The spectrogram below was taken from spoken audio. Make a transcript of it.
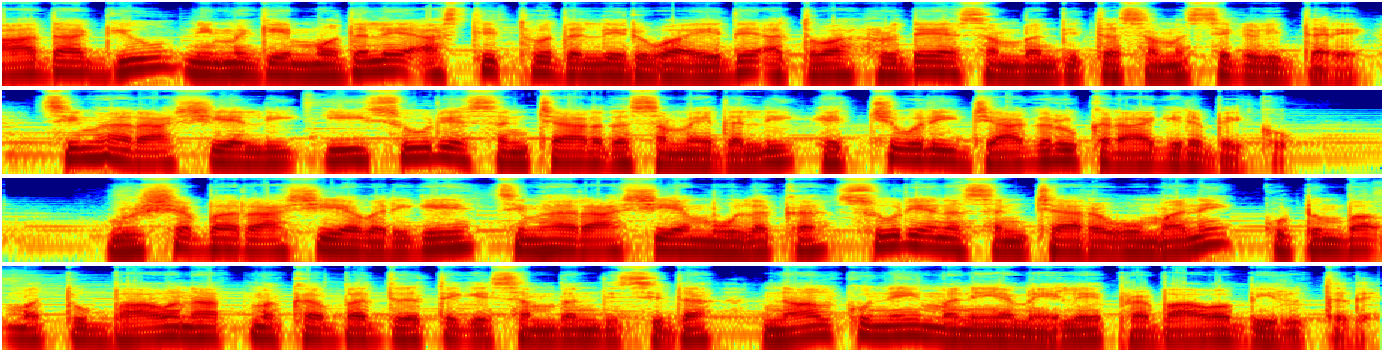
ಆದಾಗ್ಯೂ, ನಿಮಗೆ ಮೊದಲೇ ಅಸ್ತಿತ್ವದಲ್ಲಿರುವ ಎದೆ ಅಥವಾ ಹೃದಯ ಸಂಬಂಧಿತ ಸಮಸ್ಯೆಗಳಿದ್ದರೆ, ಸಿಂಹ ರಾಶಿಯಲ್ಲಿ ಈ ಸೂರ್ಯ ಸಂಚಾರದ ಸಮಯದಲ್ಲಿ ಹೆಚ್ಚುವರಿ ಜಾಗರೂಕರಾಗಿರಬೇಕು. ವೃಷಭ ರಾಶಿಯವರಿಗೆ ಸಿಂಹ ರಾಶಿಯ ಮೂಲಕ ಸೂರ್ಯನ ಸಂಚಾರವು ಮನೆ, ಕುಟುಂಬ ಮತ್ತು ಭಾವನಾತ್ಮಕ ಭದ್ರತೆಗೆ ಸಂಬಂಧಿಸಿದ ನಾಲ್ಕನೇ ಮನೆಯ ಮೇಲೆ ಪ್ರಭಾವ ಬೀರುತ್ತದೆ.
